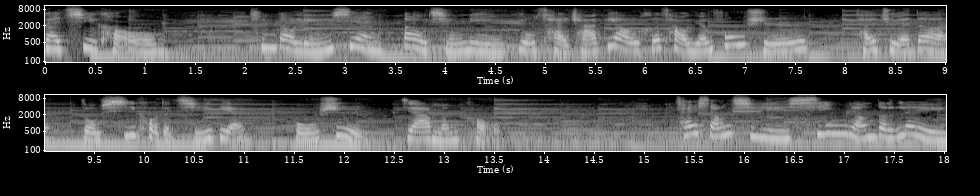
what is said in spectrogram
在气口听到临县道情里有采茶调和草原风时，才觉得走西口的起点不是家门口，才想起新娘的泪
